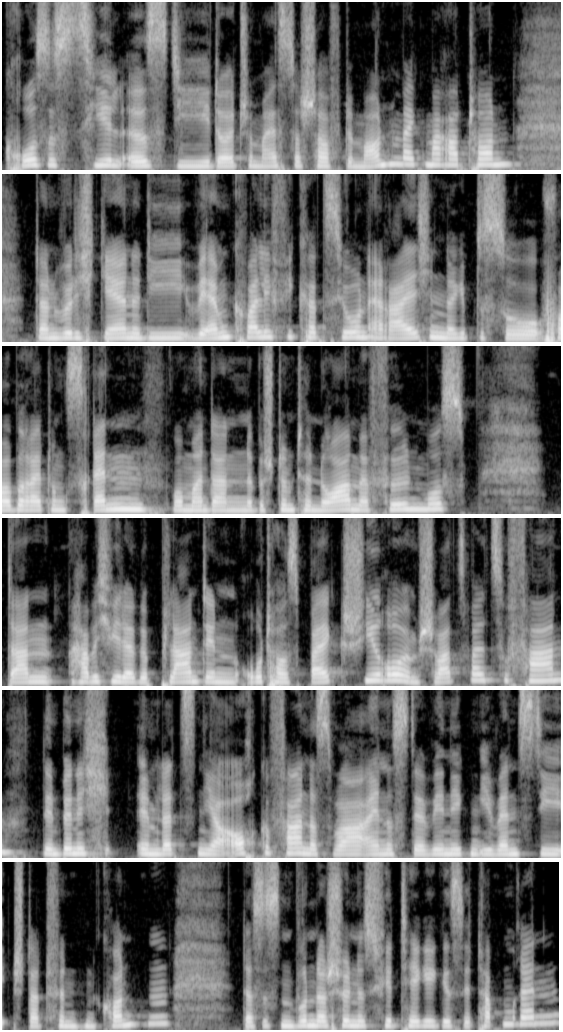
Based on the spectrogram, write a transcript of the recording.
großes Ziel ist die deutsche Meisterschaft im Mountainbike-Marathon. Dann würde ich gerne die WM-Qualifikation erreichen. Da gibt es so Vorbereitungsrennen, wo man dann eine bestimmte Norm erfüllen muss. Dann habe ich wieder geplant, den Rothaus Bike Giro im Schwarzwald zu fahren. Den bin ich im letzten Jahr auch gefahren. Das war eines der wenigen Events, die stattfinden konnten. Das ist ein wunderschönes viertägiges Etappenrennen.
